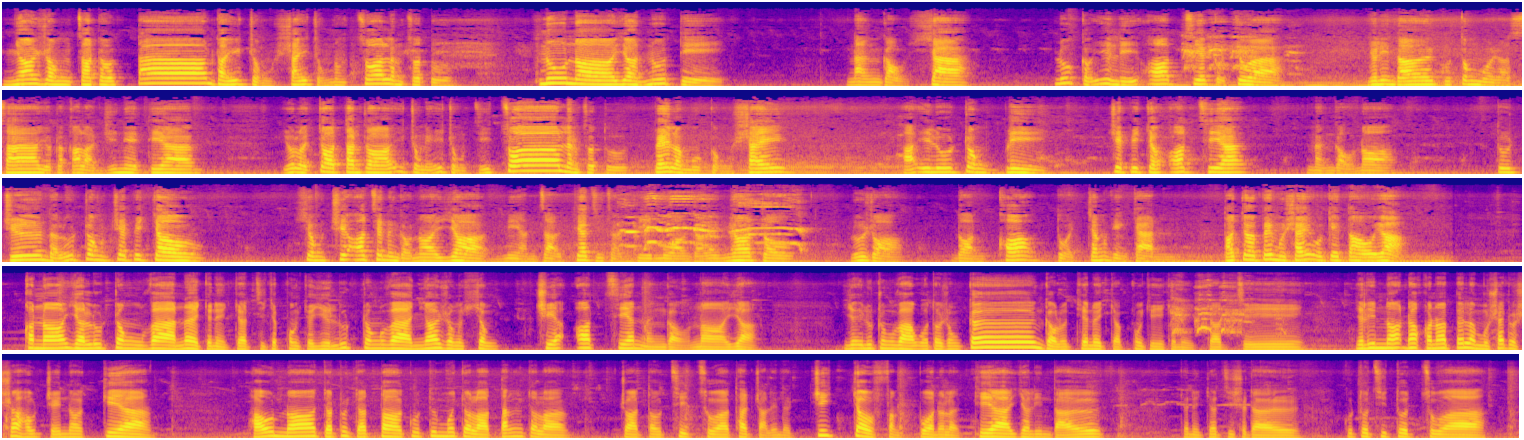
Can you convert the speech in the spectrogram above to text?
nhớ rồng cho đầu tan thấy trồng say trồng nông, cho làm cho tù nu nọ giờ nu tì, nàng gầu xa. Lúc cậu y lì ở chia cậu chùa. Nhớ lên đó cụ tông mùa là xa rồi ta cả là gì nè tia rồi là cho tan cho ít trồng này ít trồng chỉ cho làm cho tù bé là một cổng say. À y lu trồng bì chế bị cho ở chia, nàng gầu nọ tu chứ đã lúc trong chế bị châu. Xong chia ở trên nâng cầu nói giờ miền giờ theo chỉ cần bị mùa gạo nhỏ trâu lúc rồi đòn khó tuổi trắng viện tràn tao cho bé một say ok tàu ya con nó giờ lúc trong và này cho nên cho chỉ cho phong cho giờ lúc trong và nhớ rằng xong chia ở trên nâng cầu nói ya giờ lúc trong và ô tô trong cơn cầu lúc thiên này cho phong cho cho nên cho chỉ giờ linh nó đó có nó bé là một sai đồ sao hậu chế nó kia. Hậu nó cho chúng cho to cứ tư mua cho là tăng cho là cho tàu chi chùa ta trả lên là chỉ cho phẳng bùa nó là thia giờ linh đó cho nên cho chỉ sợ đời cô tôi chỉ tôi chùa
